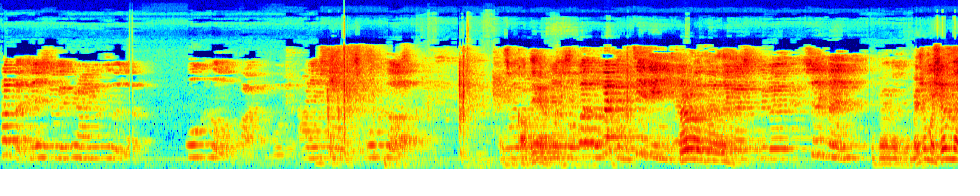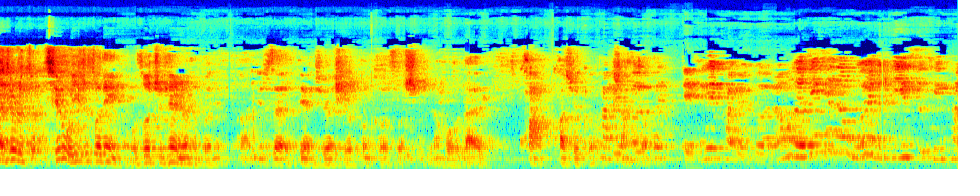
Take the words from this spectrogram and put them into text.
他本身是位非常优秀的播客文化传播者，他是播客。搞电影。我我我该怎么界定你的这个这个身份？没什么身份，就是做。其实我一直做电影，我做制片人很多年啊，一直在电影学院学本科硕士，然后来跨跨学科跨学科，典型的跨学科。然后呢，今天呢，我也是第一次听他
